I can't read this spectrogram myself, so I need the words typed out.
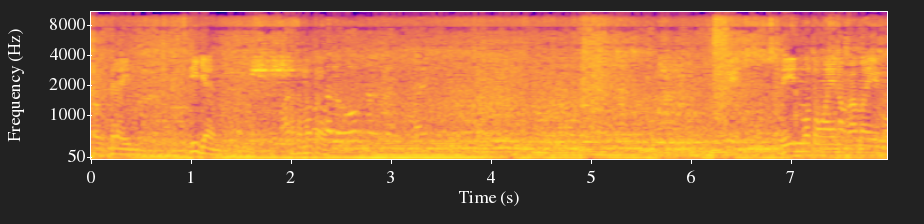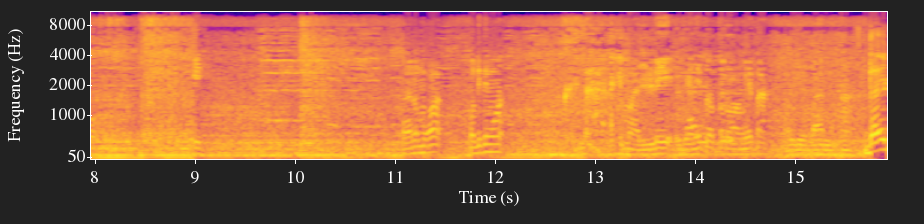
Torque drive. Hindi dyan. Pasok mo to. Okay. Diin mo to ngayon ng kamay mo. Okay. Ano mo ka? Ulitin mo nga. Mali. Ganito. Turuan kita. Okay, paano? Ha? Dahil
